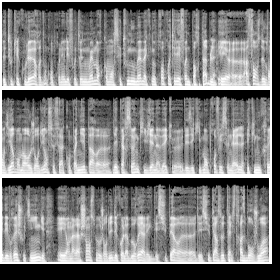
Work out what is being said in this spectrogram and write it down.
de toutes les couleurs, donc on prenait les photos nous-mêmes, on recommençait tout nous-mêmes avec nos propres téléphones portables. Et euh, à force de grandir, bon bah aujourd'hui, on se fait accompagner par euh, des personnes qui viennent avec euh, des équipements professionnels et qui nous créent des vrais shootings. Et on a la chance aujourd'hui de collaborer avec des super, euh, des hôtels strasbourgeois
